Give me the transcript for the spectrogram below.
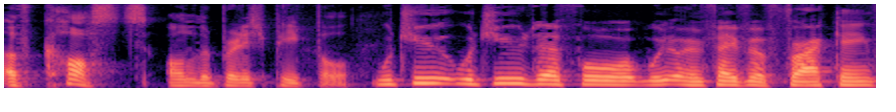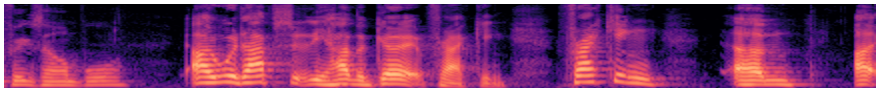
of costs on the British people. Would you would you therefore were you in favour of fracking, for example? I would absolutely have a go at fracking. Fracking, um, uh,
